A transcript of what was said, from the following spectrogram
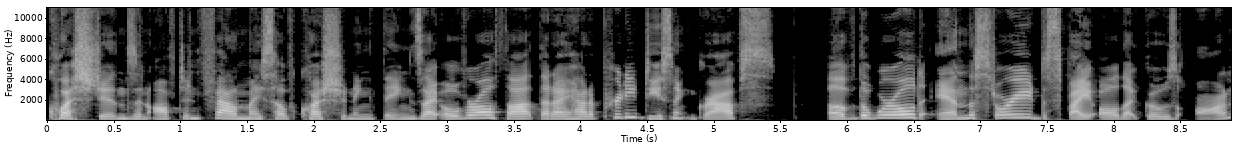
questions and often found myself questioning things, I overall thought that I had a pretty decent grasp of the world and the story despite all that goes on,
